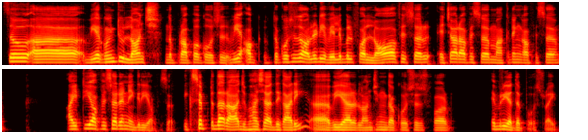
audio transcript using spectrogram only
So uh, we are going to launch the proper courses. We are, the courses are already available for law officer, HR officer, marketing officer, IT officer, and agri officer. Except the Rajbhasha Adhikari, uh, we are launching the courses for every other post, right?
